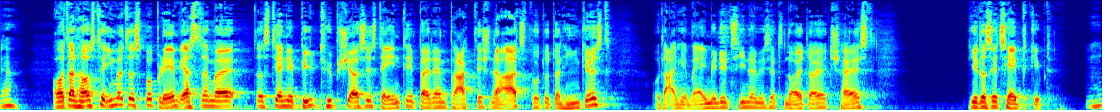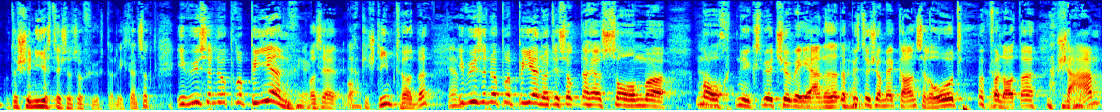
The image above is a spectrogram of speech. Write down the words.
Ja. Aber dann hast du immer das Problem, erst einmal, dass dir eine bildhübsche Assistentin bei deinem praktischen Arzt, wo du dann hingehst, oder Allgemeinmediziner, wie es jetzt neudeutsch heißt, dir das Rezept gibt. Mhm. Und du genierst dich schon so fürchterlich. Dann sagt, ich will es ja nur probieren, was ja auch gestimmt hat. Ne? Ja. Ich will es ja nur probieren. Und die sagt nachher, Sommer, macht nichts, wird schon werden. Also da bist du schon mal ganz rot vor lauter Scham.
